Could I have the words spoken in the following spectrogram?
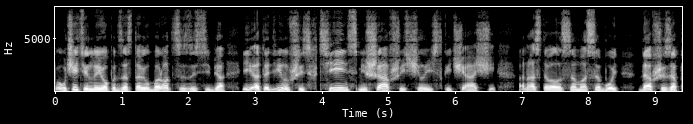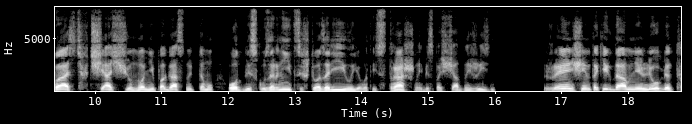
Поучительный опыт заставил бороться за себя, и, отодвинувшись в тень, смешавшись с человеческой чащей, она оставалась сама собой, давши запасть в чащу, но не погаснуть тому отблеску зорницы, что озарил ее в этой страшной беспощадной жизни. Женщин таких дам не любят,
